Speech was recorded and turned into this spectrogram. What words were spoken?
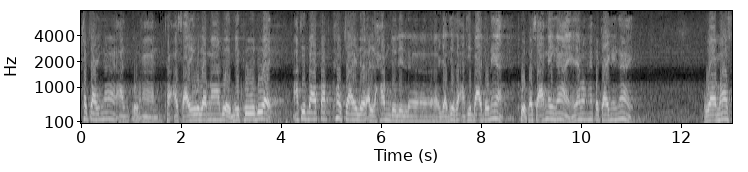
เข้าใจง่ายอ่านกุรอาน ถ้าอาศัยอุลามาด้วย มีครูด้วย อธิบายปั๊บเข้าใจเลยอัลฮัมดุลิลลาอย่างที่จะอธิบายตัวเนี้ยพูดภาษาง่ายๆใช่ไหมให้เข้าใจง่าย ๆ ว่ามาซ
